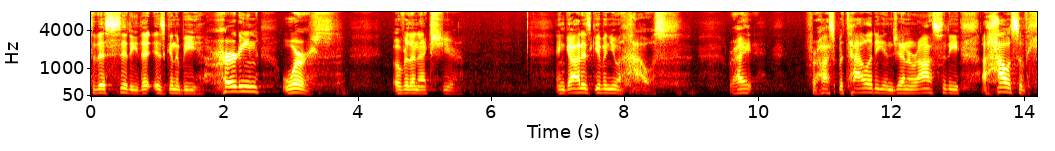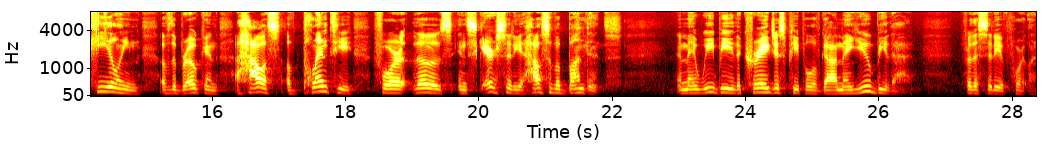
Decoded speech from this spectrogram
to this city that is going to be hurting worse over the next year. And God has given you a house, right? For hospitality and generosity, a house of healing, of the broken, a house of plenty for those in scarcity, a house of abundance. And may we be the courageous people of God. May you be that for the city of Portland.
